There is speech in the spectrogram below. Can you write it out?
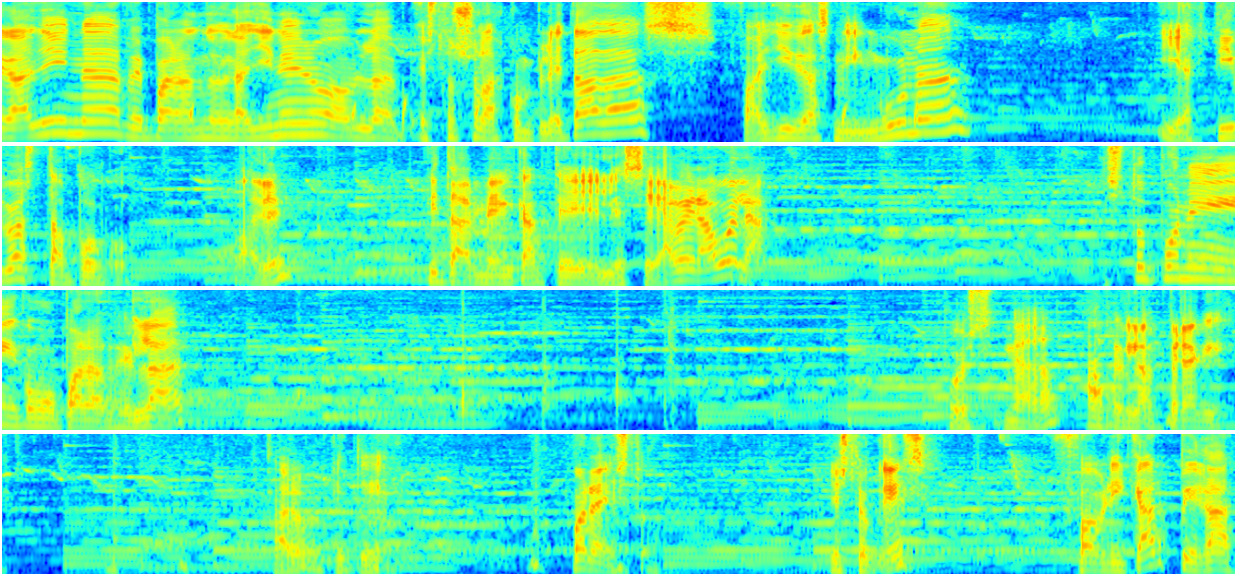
gallinas, reparando el gallinero. Habla... Estos son las completadas. Fallidas ninguna. Y activas tampoco. Vale. Quítame el cartel ese. A ver, abuela. Esto pone como para arreglar. Pues nada, arreglar. Espera que. Claro, que te. Para esto. ¿Esto qué es? Fabricar, pegar.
